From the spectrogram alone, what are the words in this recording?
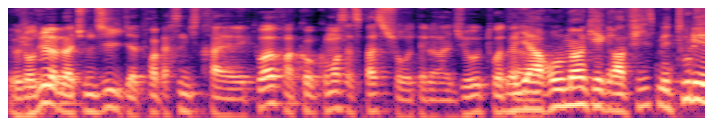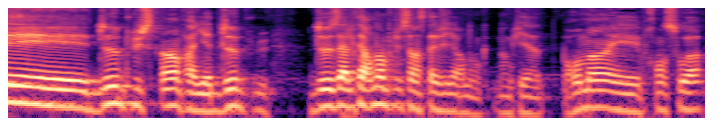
Et aujourd'hui, là, bah, tu me dis qu'il y a trois personnes qui travaillent avec toi. Enfin, co- comment ça se passe sur Hôtel Radio Toi, Bah, Il y a Romain qui est graphiste, mais tous les deux plus un, enfin il y a deux, plus- deux alternants plus un stagiaire. Donc donc il y a Romain et François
